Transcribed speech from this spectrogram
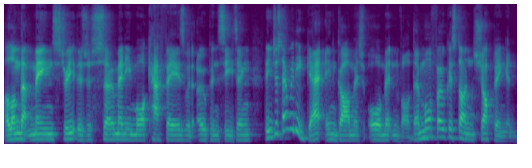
Along that main street, there's just so many more cafes with open seating that you just don't really get in Garmisch or Mittenwald. They're more focused on shopping and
